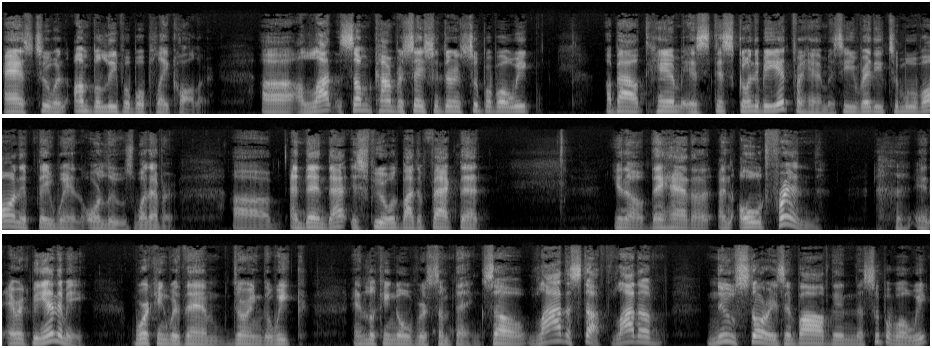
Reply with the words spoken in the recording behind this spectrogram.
as to an unbelievable play caller? Uh, a lot, some conversation during Super Bowl week about him. Is this going to be it for him? Is he ready to move on if they win or lose, whatever? Uh, and then that is fueled by the fact that, you know, they had a, an old friend in Eric Bieniemy working with them during the week and looking over some things. So a lot of stuff, a lot of news stories involved in the Super Bowl week,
